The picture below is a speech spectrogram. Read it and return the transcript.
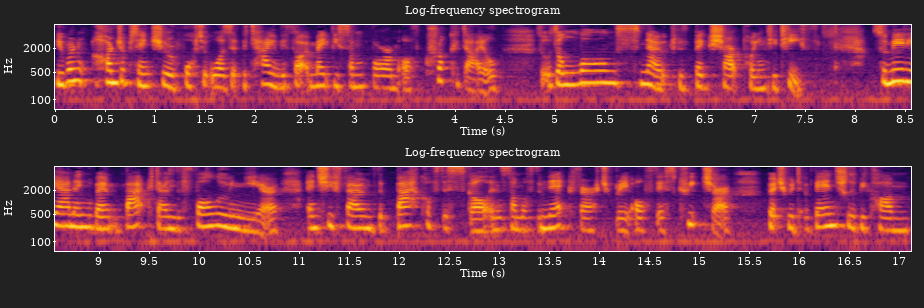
They weren't 100% sure what it was at the time. They thought it might be some form of crocodile. So it was a long snout with big, sharp, pointy teeth. So Mary Anning went back down the following year and she found the back of the skull and some of the neck vertebrae of this creature, which would eventually become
